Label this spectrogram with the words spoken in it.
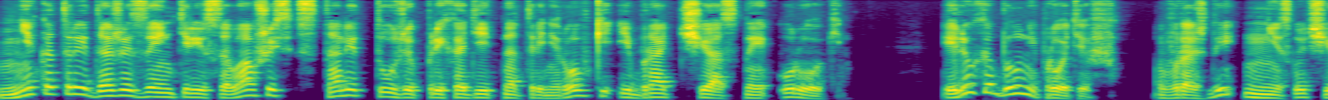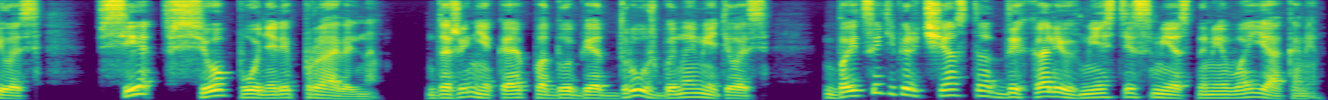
Некоторые, даже заинтересовавшись, стали тоже приходить на тренировки и брать частные уроки. Илюха был не против. Вражды не случилось. Все все поняли правильно. Даже некое подобие дружбы наметилось. Бойцы теперь часто отдыхали вместе с местными вояками.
